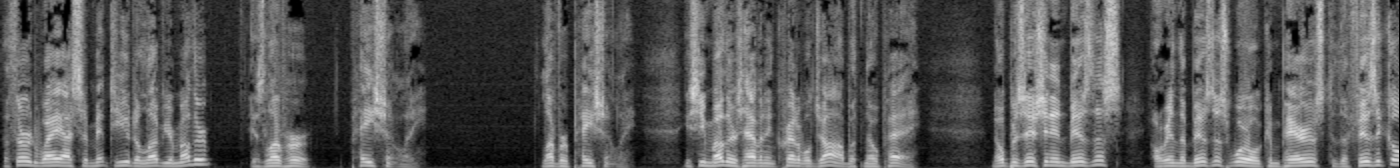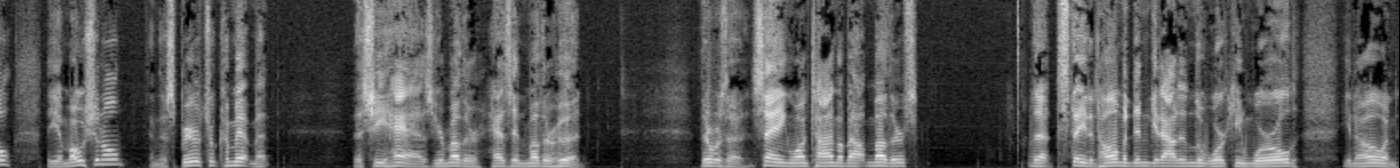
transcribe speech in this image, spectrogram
the third way I submit to you to love your mother is love her patiently. Love her patiently. You see, mothers have an incredible job with no pay. No position in business or in the business world compares to the physical, the emotional, and the spiritual commitment that she has, your mother has in motherhood. There was a saying one time about mothers that stayed at home and didn't get out in the working world, you know, and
